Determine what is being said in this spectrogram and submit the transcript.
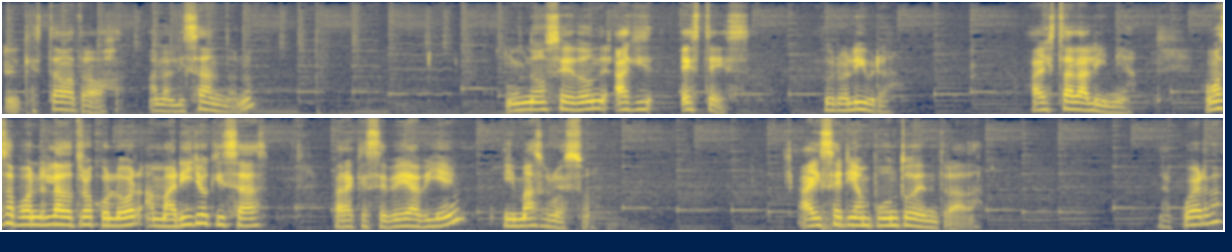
el que estaba trabajando, analizando, ¿no? No sé dónde. Aquí, este es. Euro-Libra. Ahí está la línea. Vamos a ponerla de otro color, amarillo quizás, para que se vea bien y más grueso. Ahí sería un punto de entrada. ¿De acuerdo?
